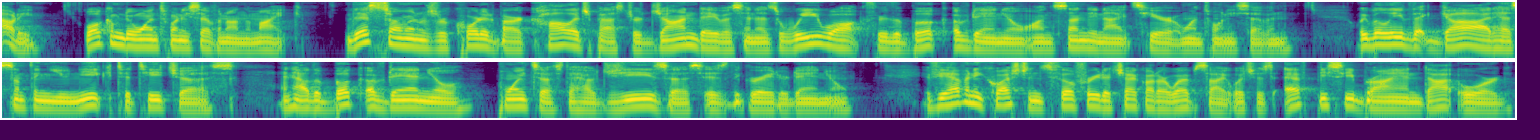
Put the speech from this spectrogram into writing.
Howdy. Welcome to One27 on the mic. This sermon was recorded by our college pastor, John Davison, as we walk through the book of Daniel on Sunday nights here at One27. We believe that God has something unique to teach us and how the book of Daniel points us to how Jesus is the greater Daniel. If you have any questions, feel free to check out our website, which is fbcbryan.org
